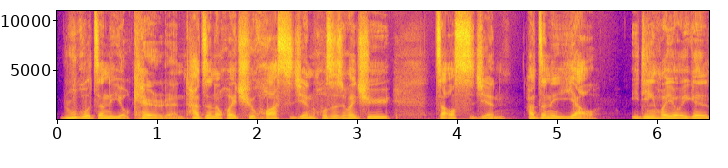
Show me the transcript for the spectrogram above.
如果真的有 care 的人，他真的会去花时间，或者是会去找时间，他真的要，一定会有一个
